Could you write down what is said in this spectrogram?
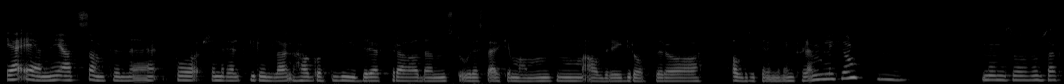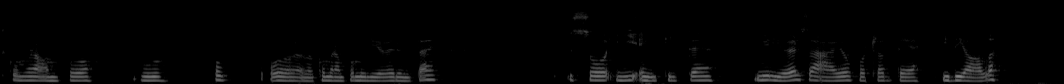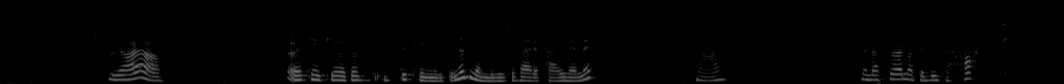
jeg er enig i at samfunnet på generelt grunnlag har gått videre fra den store, sterke mannen som aldri gråter og aldri trenger en klem, liksom. Mm. Men så som sagt kommer det an på hvor opp og kommer an på miljøet rundt deg. Så i enkelte miljøer så er jo fortsatt det idealet. Ja, ja. Og jeg tenker også at det- trenger ikke nødvendigvis å være feil heller. Nei. Men jeg føler at det blir så hardt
